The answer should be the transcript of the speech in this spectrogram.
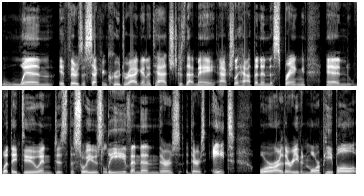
when if there's a second crew dragon attached because that may actually happen in the spring and what they do and does the soyuz leave and then there's there's eight or are there even more people?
